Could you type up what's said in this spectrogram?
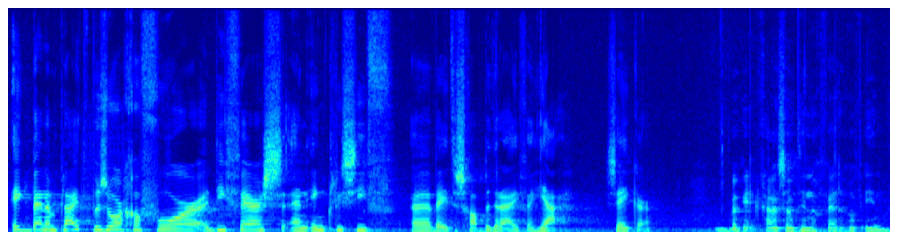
Ik ben een pleitbezorger voor divers en inclusief uh, wetenschap bedrijven, ja, zeker. Oké, okay, gaan we zo meteen nog verder op in.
